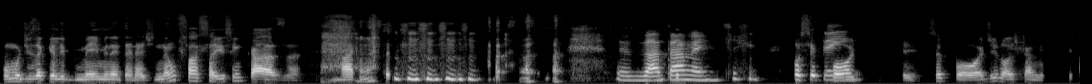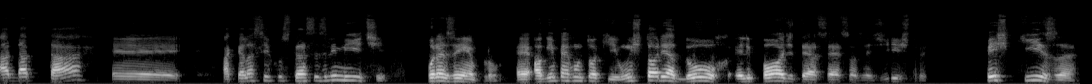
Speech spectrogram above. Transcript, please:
Como diz aquele meme na internet, não faça isso em casa. Exatamente. Você Tem. pode, você pode, logicamente, adaptar é, aquelas circunstâncias limite. Por exemplo, é, alguém perguntou aqui, um historiador ele pode ter acesso aos registros? Pesquisa,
